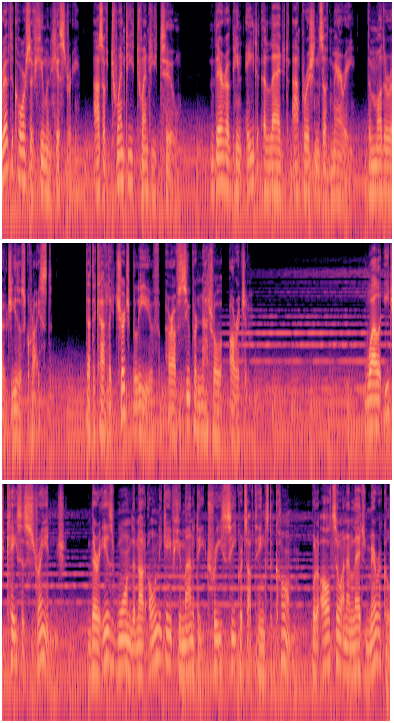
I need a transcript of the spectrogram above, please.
Throughout the course of human history, as of 2022, there have been eight alleged apparitions of Mary, the mother of Jesus Christ, that the Catholic Church believe are of supernatural origin. While each case is strange, there is one that not only gave humanity three secrets of things to come, but also an alleged miracle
